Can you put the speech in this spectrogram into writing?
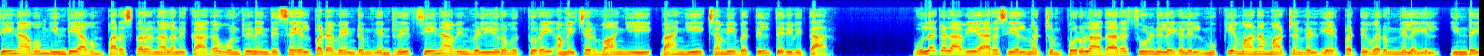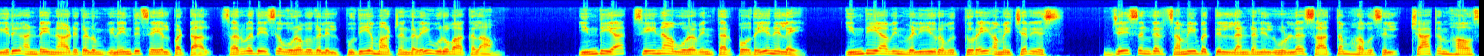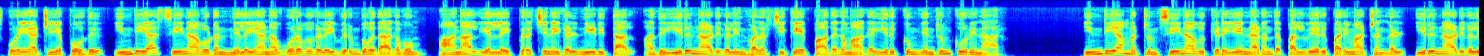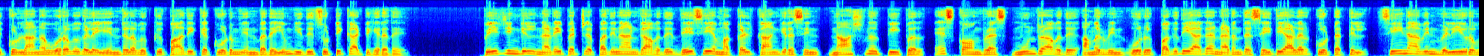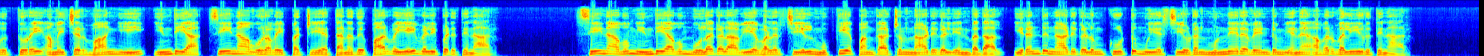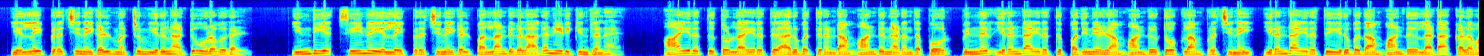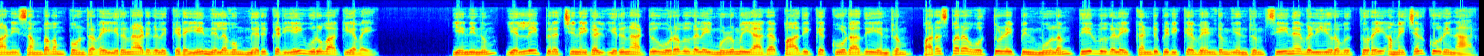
சீனாவும் இந்தியாவும் பரஸ்பர நலனுக்காக ஒன்றிணைந்து செயல்பட வேண்டும் என்று சீனாவின் வெளியுறவுத்துறை அமைச்சர் வாங்கியி வாங்கி சமீபத்தில் தெரிவித்தார். உலகளாவிய அரசியல் மற்றும் பொருளாதார சூழ்நிலைகளில் முக்கியமான மாற்றங்கள் ஏற்பட்டு வரும் நிலையில் இந்த இரு அண்டை நாடுகளும் இணைந்து செயல்பட்டால் சர்வதேச உறவுகளில் புதிய மாற்றங்களை உருவாக்கலாம். இந்தியா சீனா உறவின் தற்போதைய நிலை. இந்தியாவின் வெளியுறவுத்துறை அமைச்சர் எஸ். ஜெய்சங்கர் சமீபத்தில் லண்டனில் உள்ள சாத்தம் ஹவுஸில் சாட்டம் ஹவுஸ் உரையாற்றிய போது இந்தியா சீனாவுடன் நிலையான உறவுகளை விரும்புவதாகவும் ஆனால் எல்லை பிரச்சினைகள் நீடித்தால் அது இரு நாடுகளின் வளர்ச்சிக்கே பாதகமாக இருக்கும் என்றும் கூறினார். இந்தியா மற்றும் சீனாவுக்கிடையே நடந்த பல்வேறு பரிமாற்றங்கள் இரு நாடுகளுக்குள்ளான உறவுகளை எந்தளவுக்கு பாதிக்கக்கூடும் என்பதையும் இது சுட்டிக்காட்டுகிறது. பீஜிங்கில் நடைபெற்ற பதினான்காவது தேசிய மக்கள் காங்கிரசின் நேஷனல் பீப்பிள் எஸ் காங்கிரஸ் மூன்றாவது அமர்வின் ஒரு பகுதியாக நடந்த செய்தியாளர் கூட்டத்தில் சீனாவின் வெளியுறவுத்துறை அமைச்சர் வாங்கி இந்தியா சீனா உறவைப் பற்றிய தனது பார்வையை வெளிப்படுத்தினார். சீனாவும் இந்தியாவும் உலகளாவிய வளர்ச்சியில் முக்கிய பங்காற்றும் நாடுகள் என்பதால் இரண்டு நாடுகளும் கூட்டு முயற்சியுடன் முன்னேற வேண்டும் என அவர் வலியுறுத்தினார். எல்லை பிரச்சினைகள் மற்றும் இருநாட்டு உறவுகள். இந்திய சீன எல்லை பிரச்சினைகள் பல்லாண்டுகளாக நீடிக்கின்றன. ஆயிரத்து தொள்ளாயிரத்து அறுபத்திரண்டாம் ஆண்டு நடந்த போர் பின்னர் இரண்டாயிரத்து பதினேழாம் ஆண்டு டோக்லாம் பிரச்சினை இரண்டாயிரத்து இருபதாம் ஆண்டு லடாக் களவாணி சம்பவம் போன்றவை இருநாடுகளுக்கிடையே நிலவும் நெருக்கடியை உருவாக்கியவை. எனினும் எல்லை பிரச்சினைகள் இருநாட்டு உறவுகளை முழுமையாக பாதிக்கக் கூடாது என்றும் பரஸ்பர ஒத்துழைப்பின் மூலம் தீர்வுகளை கண்டுபிடிக்க வேண்டும் என்றும் சீன வெளியுறவுத்துறை அமைச்சர் கூறினார்.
